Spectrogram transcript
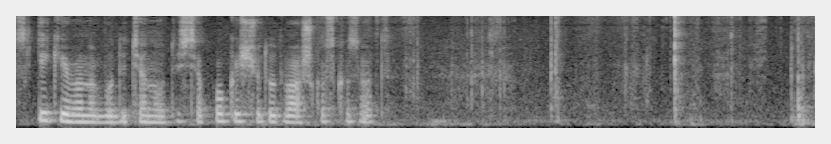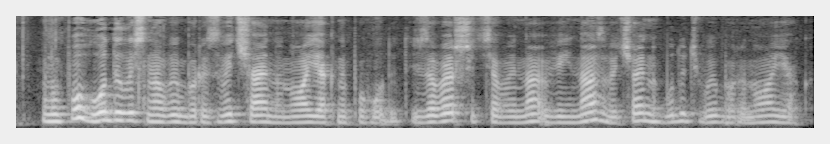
Скільки воно буде тягнутися? Поки що тут важко сказати. Ну, погодились на вибори, звичайно. Ну а як не погодитись? Завершиться війна, війна, звичайно, будуть вибори. Ну а як?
